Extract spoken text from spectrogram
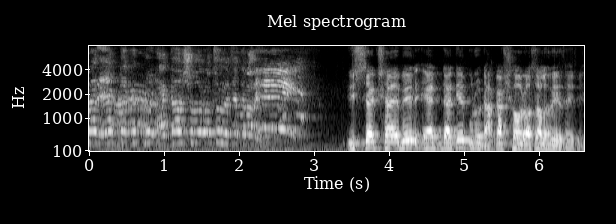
করে এক ডাকে পুরো ঢাকা শহর অচল হয়ে যেতে পারে। ইশরাক সাহেবের এক ডাকে পুরো ঢাকা শহর অসাল হয়ে যাবে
